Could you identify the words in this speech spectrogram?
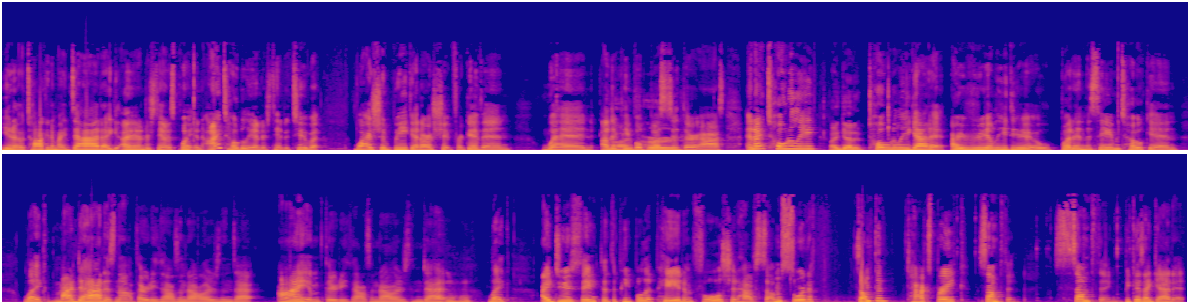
you know, talking to my dad, I, I understand his point, and I totally understand it too. But why should we get our shit forgiven when other people busted their ass? And I totally I get it. totally get it. I really do. But in the same token, like my dad is not thirty thousand dollars in debt. I am thirty thousand dollars in debt. Mm-hmm. Like I do think that the people that paid in full should have some sort of something tax break, something, something because I get it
